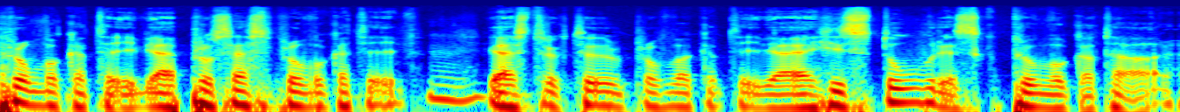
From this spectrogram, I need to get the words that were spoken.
provokativ, jag är processprovokativ, Mm. jag är strukturprovokativ, jag är historisk provokatör.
